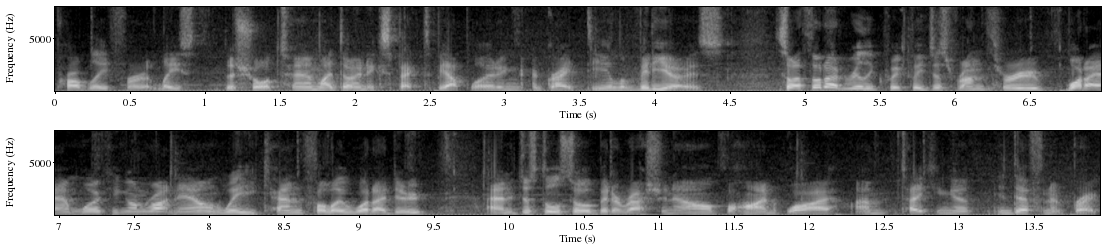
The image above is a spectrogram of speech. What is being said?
probably for at least the short term, I don't expect to be uploading a great deal of videos. So I thought I'd really quickly just run through what I am working on right now and where you can follow what I do, and just also a bit of rationale behind why I'm taking an indefinite break.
